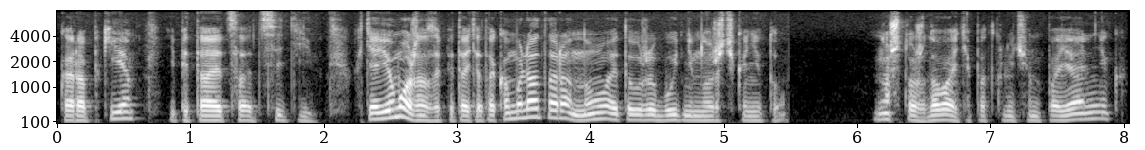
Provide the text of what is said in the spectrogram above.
коробке и питается от сети. Хотя ее можно запитать от аккумулятора, но это уже будет немножечко не то. Ну что ж, давайте подключим паяльник.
